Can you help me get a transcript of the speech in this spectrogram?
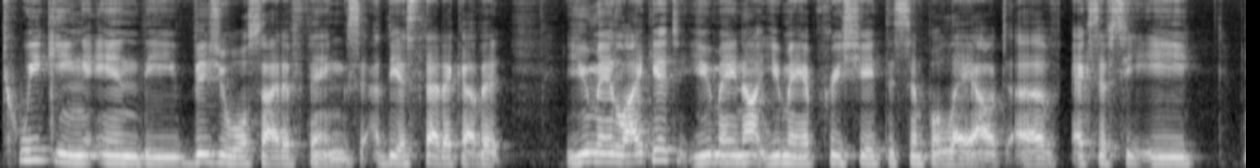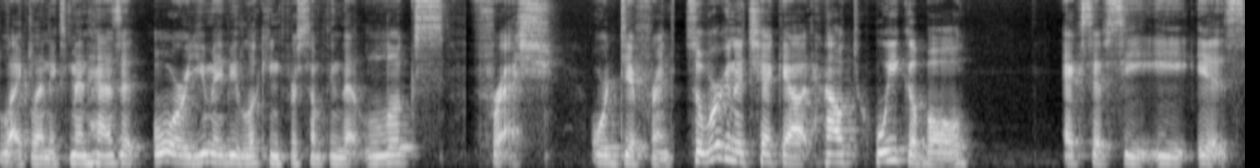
tweaking in the visual side of things, the aesthetic of it. You may like it, you may not. You may appreciate the simple layout of XFCE like Linux Mint has it, or you may be looking for something that looks fresh or different. So we're going to check out how tweakable XFCE is.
